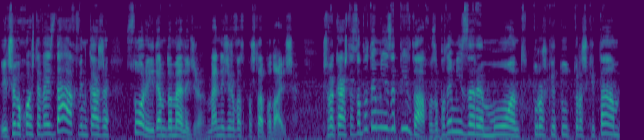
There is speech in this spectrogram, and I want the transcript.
Якщо ви хочете весь дах, він каже: сорі, йдемо до менеджера. Менеджер вас пошле подальше. Якщо ви кажете, заплати мені за півдаху, заплати мені за ремонт, трошки тут, трошки там.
